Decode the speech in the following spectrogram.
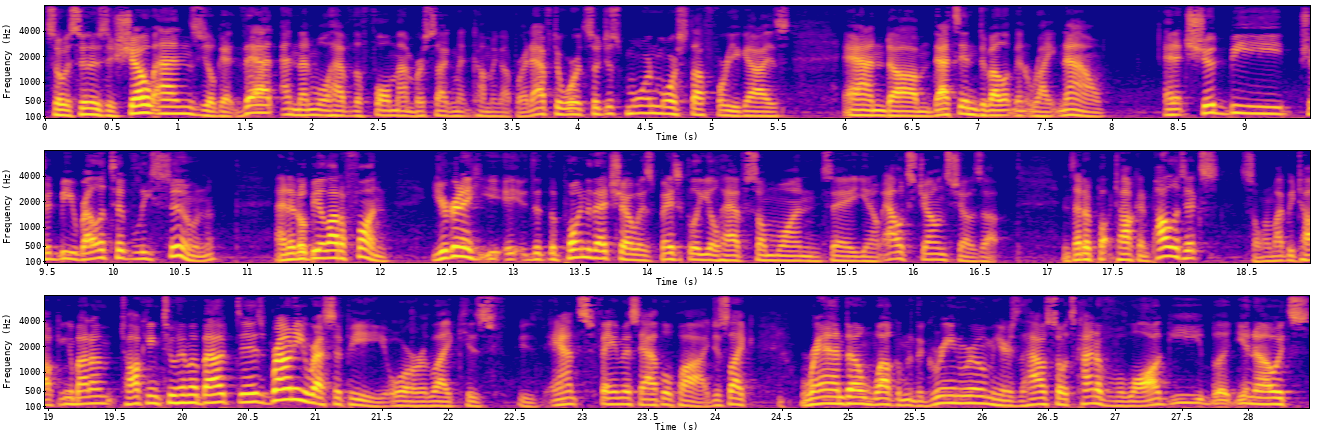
So as soon as the show ends, you'll get that, and then we'll have the full member segment coming up right afterwards. So just more and more stuff for you guys, and um, that's in development right now, and it should be should be relatively soon, and it'll be a lot of fun. You're gonna the, point of that show is basically you'll have someone say, you know, Alex Jones shows up. Instead of po- talking politics, someone might be talking about him, talking to him about his brownie recipe or like his, his aunt's famous apple pie. Just like random, welcome to the green room, here's the house. So it's kind of vloggy, but you know, it's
